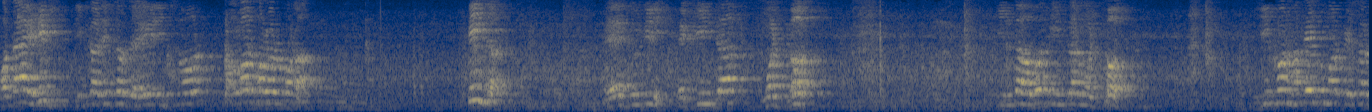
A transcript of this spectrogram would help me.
সদায় ৰিক্স যিকেইটা ৰিক্স আছে এই ৰিক্সৰ তলৰ ফালৰ পৰা তিনটা এক দুটি এই তিনটা মধ্যত তিনটা হ'ব তিনটাৰ মধ্যত যিখন হাতে তোমাৰ প্ৰেছাৰ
